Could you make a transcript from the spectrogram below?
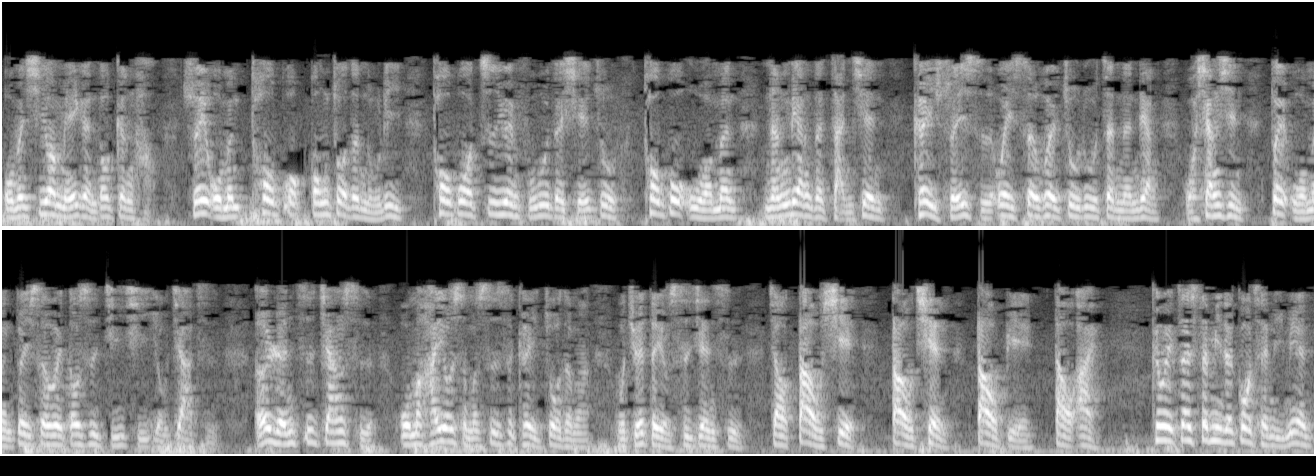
我们希望每一个人都更好。所以，我们透过工作的努力，透过志愿服务的协助，透过我们能量的展现。可以随时为社会注入正能量，我相信对我们对社会都是极其有价值。而人之将死，我们还有什么事是可以做的吗？我觉得有四件事，叫道谢、道歉、道别、道爱。各位在生命的过程里面，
